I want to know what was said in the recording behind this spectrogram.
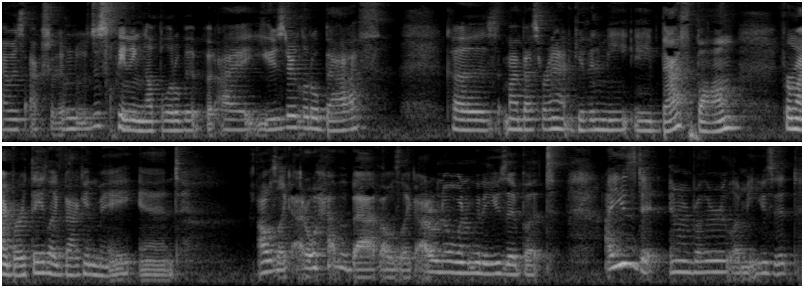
I was actually, I'm just cleaning up a little bit, but I used their little bath because my best friend had given me a bath bomb for my birthday, like back in May. And I was like, I don't have a bath. I was like, I don't know when I'm going to use it, but I used it and my brother let me use it.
